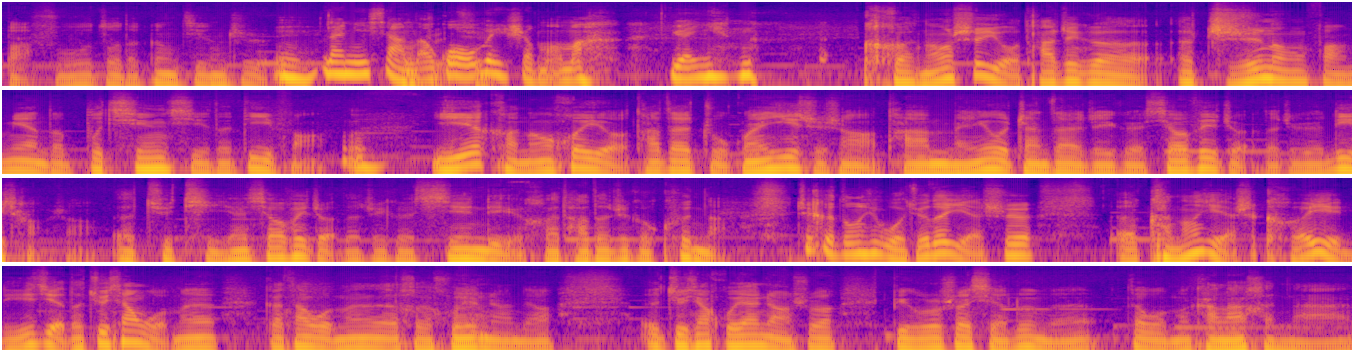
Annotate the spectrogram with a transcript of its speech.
把服务做得更精致？嗯，那你想到过为什么吗？原因呢？可能是有它这个呃职能方面的不清晰的地方，嗯，也可能会有他在主观意识上，他没有站在这个消费者的这个立场上，呃，去体验消费者的这个心理和他的这个困难。这个东西我觉得也是，呃，可能也是可以理解的。就像我们刚才我们和胡院长聊，呃，就像胡院长说，比如说写论文，在我们看来很难，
